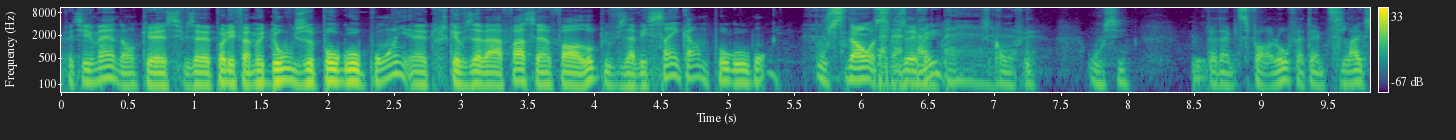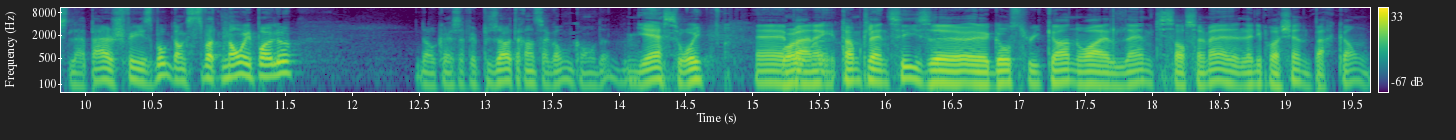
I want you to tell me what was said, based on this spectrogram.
Effectivement, donc euh, si vous n'avez pas les fameux 12 pogo points, euh, tout ce que vous avez à faire, c'est un follow, puis vous avez 50 pogo points. Ou sinon, si vous aimez, ce qu'on fait aussi. Faites un petit follow, faites un petit like sur la page Facebook. Donc, si votre nom n'est pas là, donc euh, ça fait plusieurs 30 secondes qu'on donne. Yes, oui. Tom Clancy's Ghost Recon Wildland qui sort seulement l'année prochaine, par contre.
